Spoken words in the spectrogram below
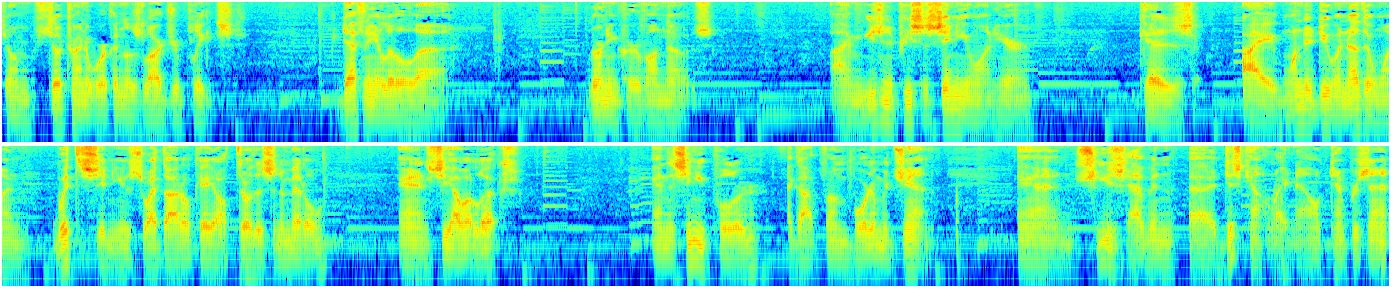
So I'm still trying to work on those larger pleats. Definitely a little uh, learning curve on those. I'm using a piece of sinew on here because I wanted to do another one with sinew, so I thought, okay, I'll throw this in the middle and see how it looks. And the sinew puller I got from Boredom with Jenn, and she's having a discount right now, 10%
